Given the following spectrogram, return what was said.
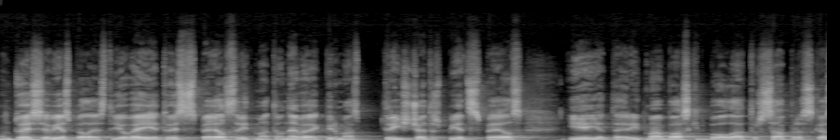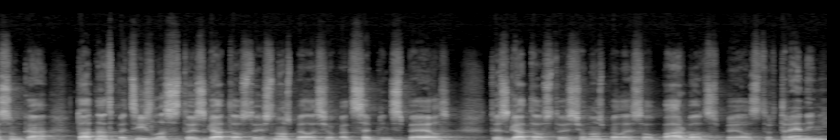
Un tu esi jau iespēlējies, tu jau ejiet, tu esi spēles ritmā. Tev nevajag pirmās 3, 4, 5 spēles. Iet tajā ritmā, basketbolā, tur saprast, kas un kā. Tu atnāc pēc izlases, tu esi gatavs. Tu esi nospēlējis jau kādas septiņas spēles, tu esi gatavs, tu esi jau nospēlējis vēl pārbaudas spēles, tur treniņi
